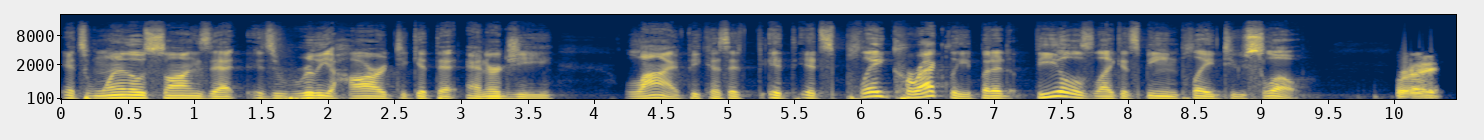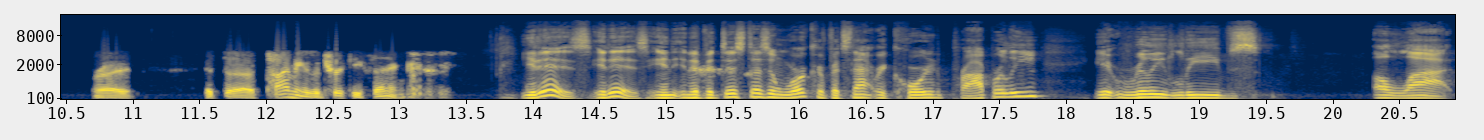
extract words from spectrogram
It's one of those songs that it's really hard to get that energy live because it, it it's played correctly, but it feels like it's being played too slow. Right, right. It's a uh, timing is a tricky thing. It is, it is, and, and if it just doesn't work or if it's not recorded properly, it really leaves a lot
